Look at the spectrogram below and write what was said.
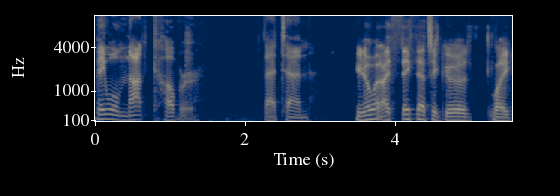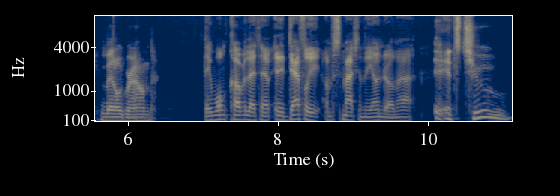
They will not cover that ten. You know what? I think that's a good like middle ground. They won't cover that ten. And it definitely, I'm smashing the under on that. It's too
